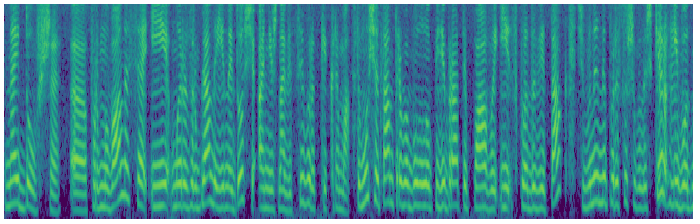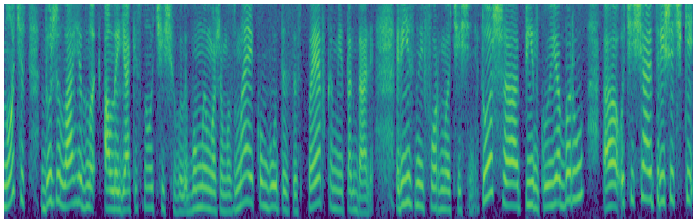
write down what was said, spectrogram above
найдовше е, формувалася, і ми розробляли її найдовше, аніж навіть сиворотки крема. Тому що там треба було підібрати пави і складові так, щоб вони не пересушували шкіру Мгм. і водночас дуже лагідно, але якісно очищували. Бо ми можемо з мейком бути, з СПФ-ками і так далі. Різні форми очищення. Тож е, пінкою я беру, е, очищаю трішечки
